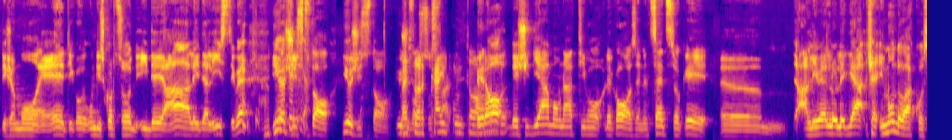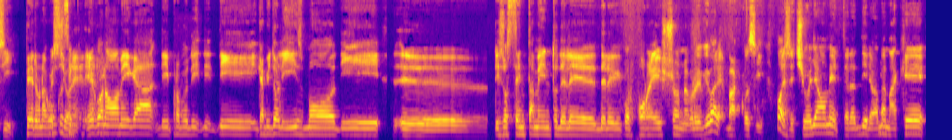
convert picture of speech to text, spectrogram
diciamo, etico, un discorso ideale, idealistico, eh, io ci sto, io ci sto, io ci posso stare. Però decidiamo un attimo le cose, nel senso che ehm, a livello legale, cioè il mondo va così per una questione economica, di, proprio di, di- di capitalismo, di, eh, di sostentamento delle, delle corporation, quello che vi pare, va così. Poi se ci vogliamo mettere a dire, vabbè, ma che,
